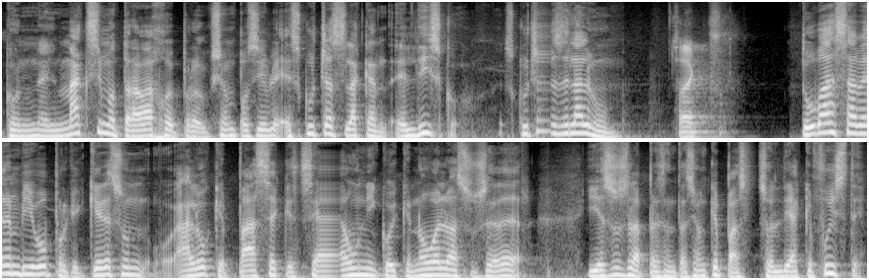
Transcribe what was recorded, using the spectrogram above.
con el máximo trabajo de producción posible, escuchas la el disco, escuchas el álbum. Exacto. Tú vas a ver en vivo porque quieres un, algo que pase, que sea único y que no vuelva a suceder. Y eso es la presentación que pasó el día que fuiste.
